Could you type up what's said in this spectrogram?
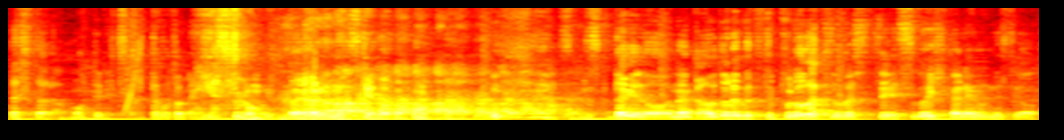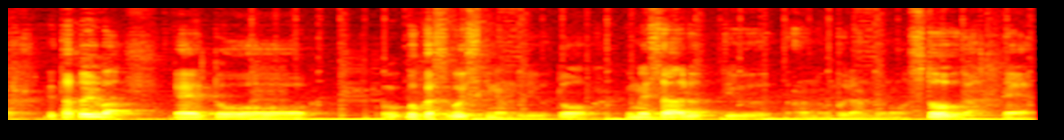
下手したら持ってる使ったことないやつとかもいっぱいあるんですけど。だけどなんかアウトドアグッズってプロダクトとしてすごい惹かれるんですよ。で例えばえっ、と僕がすごい好きなので言うとユメサールっていうあのブランドのストーブがあって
